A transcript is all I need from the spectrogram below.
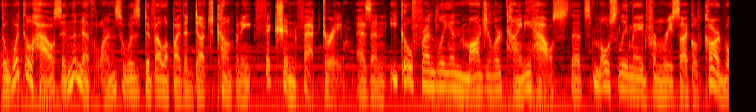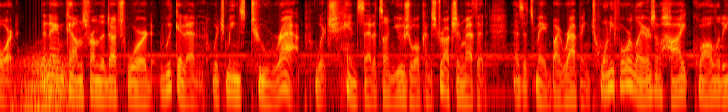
the Wikkelhouse in the Netherlands was developed by the Dutch company Fiction Factory as an eco-friendly and modular tiny house that's mostly made from recycled cardboard. The name comes from the Dutch word wikkelen, which means to wrap, which hints at its unusual construction method, as it's made by wrapping 24 layers of high-quality,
